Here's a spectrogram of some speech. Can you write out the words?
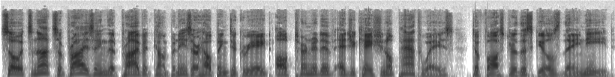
So it's not surprising that private companies are helping to create alternative educational pathways to foster the skills they need,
